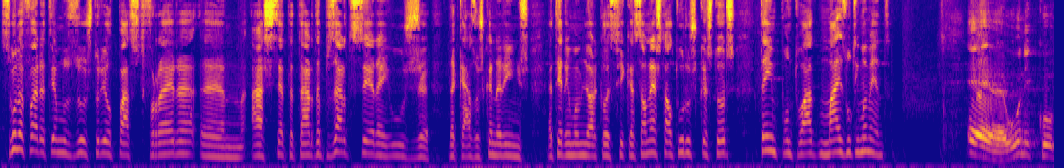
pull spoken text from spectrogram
Segunda-feira temos o Estoril Passos de Ferreira hum, às sete da tarde. Apesar de serem os eh, da casa, os canarinhos, a terem uma melhor classificação, nesta altura os castores têm pontuado mais ultimamente. É, único,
